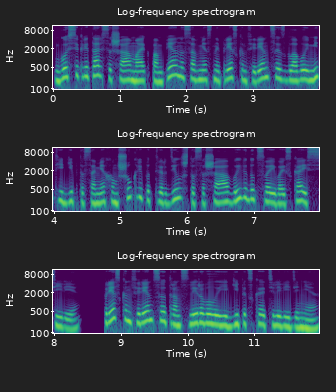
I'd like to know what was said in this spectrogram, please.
Госсекретарь США Майк Помпео на совместной пресс-конференции с главой МИД Египта Самехом Шукри подтвердил, что США выведут свои войска из Сирии. Пресс-конференцию транслировало египетское телевидение.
